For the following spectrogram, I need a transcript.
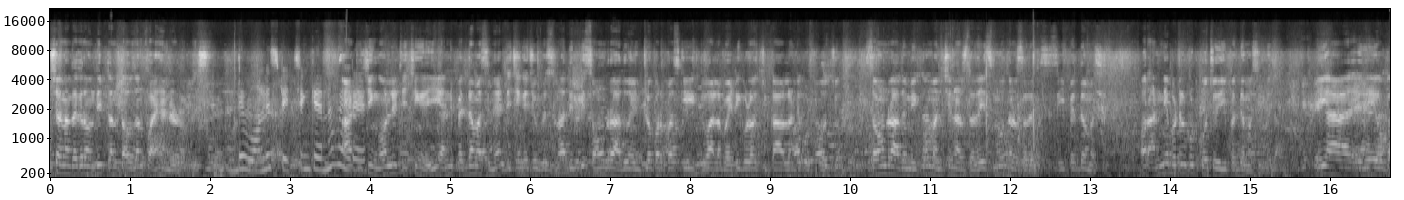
ఉషా నా దగ్గర ఉంది ten thousand five hundred rupees. అంటే only stitching teaching only teaching అయ్యి అన్ని పెద్ద మషిన్ టీచింగ్ చూపిస్తున్నా. దీనికి సౌండ్ రాదు. ఇంట్లో పర్పస్కి వాళ్ళ బయటికి కూడా కావాలంటే కొట్టుకోవచ్చు. సౌండ్ రాదు మీకు మంచి నడుస్తుంది స్మూత్ నడుస్తుంది ఈ పెద్ద మషిన్ और అన్ని బట్టలు కుట్టుకోవచ్చు ఈ పెద్ద మషిన్ మీద. ఇది ఒక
